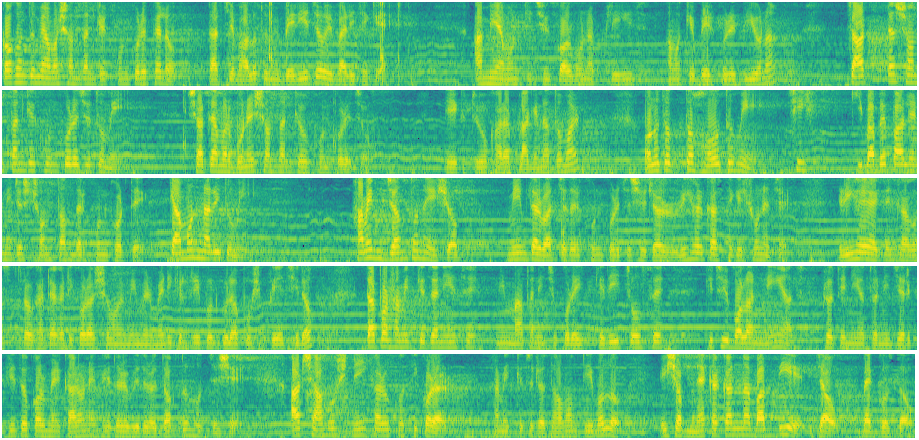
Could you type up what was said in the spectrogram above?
কখন তুমি আমার সন্তানকে খুন করে ফেলো? তার চেয়ে ভালো তুমি বেরিয়ে যাও এই বাড়ি থেকে। আমি এমন কিছুই করব না, প্লিজ। আমাকে বের করে দিও না। চারটা সন্তানকে খুন করেছ তুমি। সাথে আমার বোনের সন্তানকেও খুন করেছ। একটুও খারাপ লাগে না তোমার? অনুতপ্ত হও তুমি। ছি, কীভাবে পারলে নিজের সন্তানদের খুন করতে? কেমন নারী তুমি? হামিদ জানতো না এইসব। মিম তার বাচ্চাদের খুন করেছে সেটা রিহার কাছ থেকে শুনেছে। রিহাই একদিন কাগজপত্র ঘাটাঘাটি করার সময় মিমের মেডিকেল রিপোর্টগুলো পেয়েছিল। তারপর হামিদকে জানিয়েছে, মিম মাথা নিচু করে কেঁদেই চলছে। কিছুই বলার নেই আজ। প্রতিনিয়ত নিজের কৃতকর্মের কারণে ভেতরে ভেতরে দগ্ধ হচ্ছে সে। আর সাহস নেই কারও ক্ষতি করার। হামিদ কিছুটা ধমক দিয়ে বলল, এইসব ন্যাকা কান্না বাদ দিয়ে যাও, ব্যাগ গোছাও।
